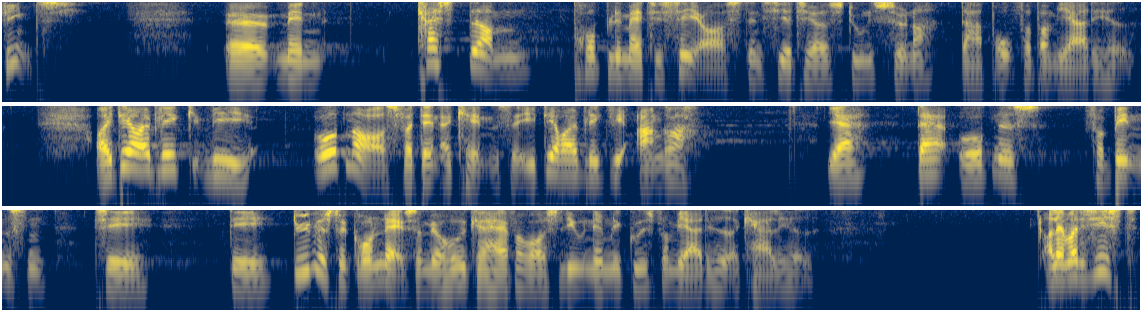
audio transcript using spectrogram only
Fint. Øh, men kristendommen problematiserer os. Den siger til os, du er en sønder, der har brug for barmhjertighed. Og i det øjeblik, vi åbner os for den erkendelse, i det øjeblik, vi angrer, ja, der åbnes forbindelsen til det dybeste grundlag, som vi overhovedet kan have for vores liv, nemlig Guds barmhjertighed og kærlighed. Og lad mig til sidst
